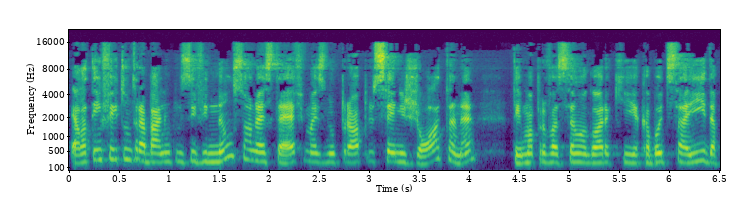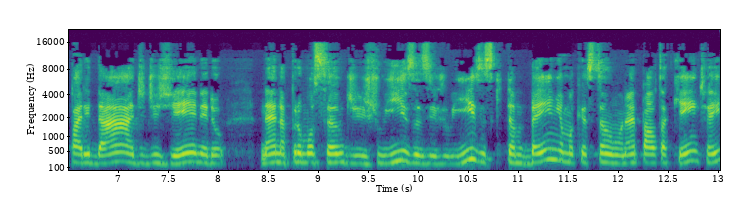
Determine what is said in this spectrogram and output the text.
ela tem feito um trabalho, inclusive, não só no STF, mas no próprio CNJ, né? Tem uma aprovação agora que acabou de sair da paridade de gênero, né, na promoção de juízas e juízes, que também é uma questão, né, pauta quente aí,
